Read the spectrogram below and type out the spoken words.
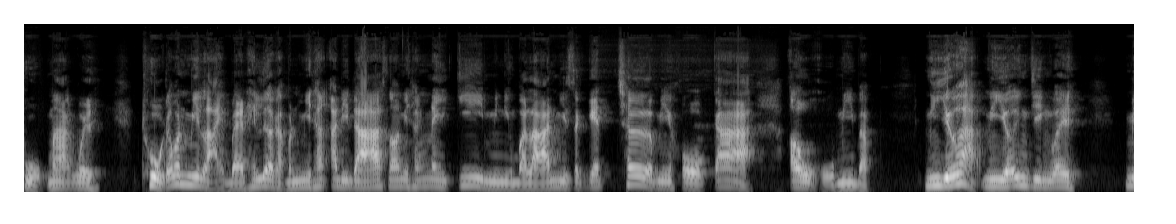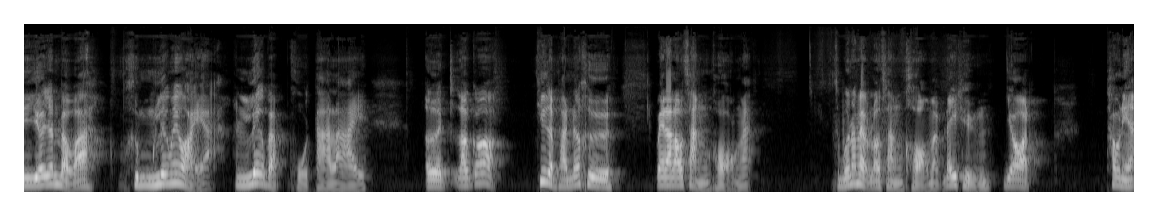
ถูกมากเว้ย ถูกแล้วมันมีหลายแบรนด์ให้เลือกอะมันมีทั้ง Adidas เนาะมีทั้ง Nike มี New Balance มี Skechers มี Hoka เอาโหมีแบบ มีเยอะอะมีเยอะจริง ๆเว้ยมีเยอะจนแบบว่าคือมึงเลือกไม่ไหวอะมันเลือกแบบโหตาลาย เออแล้วก็ที่สำคัญก็คือ เวลาเราสั่งของอะสมมติว่าแบบเราสั่งของแบบได้ถึงยอด เท่านี้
